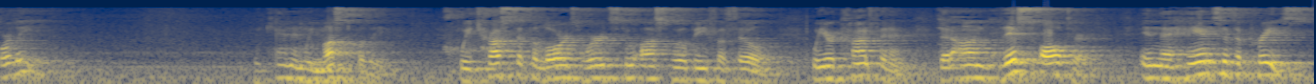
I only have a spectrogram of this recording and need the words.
or leave. We can and we must believe. We trust that the Lord's words to us will be fulfilled. We are confident that on this altar, in the hands of the priests,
